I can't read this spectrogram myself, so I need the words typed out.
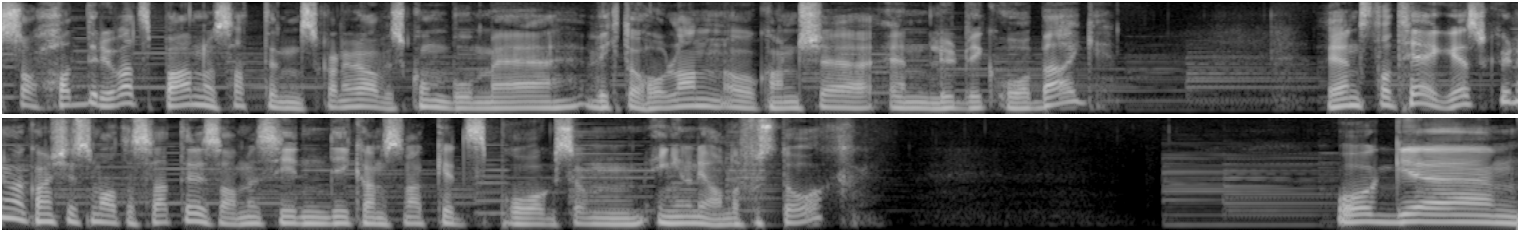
så hadde det jo vært spennende å sette en skandinavisk kombo med Viktor Hovland og kanskje en Ludvig Aaberg. Rent strategisk kunne man kanskje smart å svette det samme, siden de kan snakke et språk som ingen av de andre forstår. Og eh,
